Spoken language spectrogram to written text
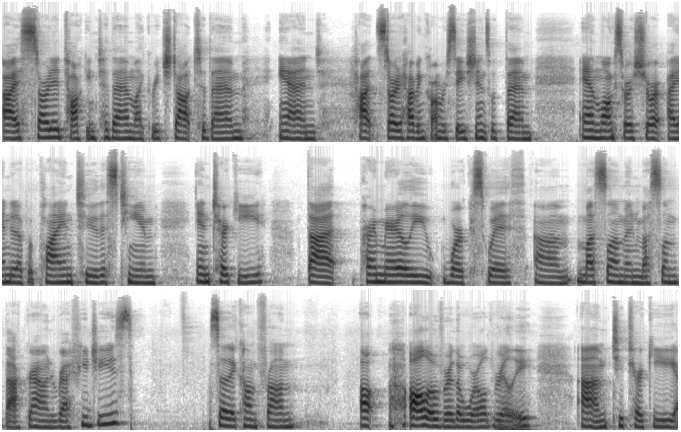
i started talking to them like reached out to them and had started having conversations with them and long story short, I ended up applying to this team in Turkey that primarily works with um, Muslim and Muslim background refugees. So they come from all, all over the world, really, mm-hmm. um, to Turkey.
